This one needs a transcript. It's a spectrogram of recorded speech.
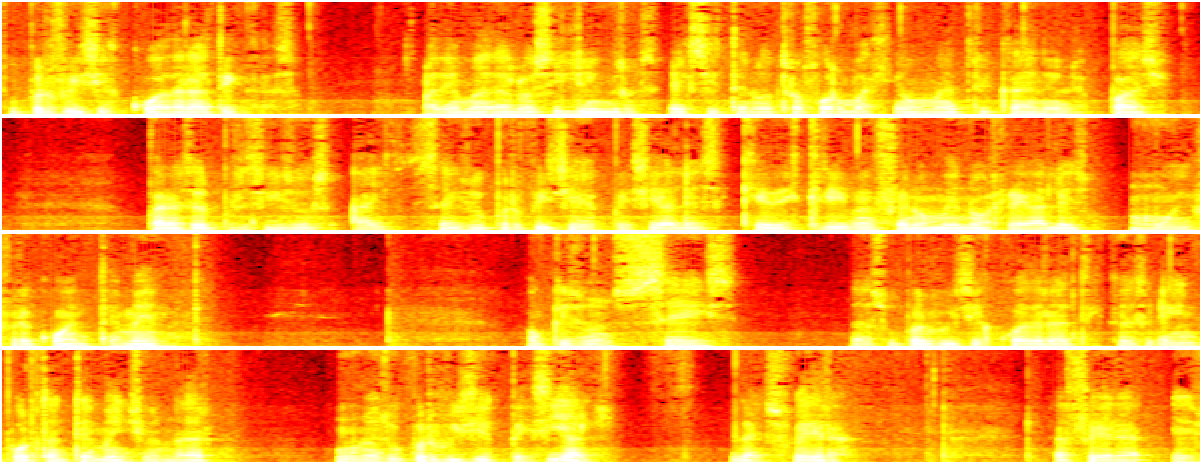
Superficies cuadráticas. Además de los cilindros, existen otras formas geométricas en el espacio. Para ser precisos, hay seis superficies especiales que describen fenómenos reales muy frecuentemente. Aunque son seis las superficies cuadráticas, es importante mencionar una superficie especial, la esfera. La esfera es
